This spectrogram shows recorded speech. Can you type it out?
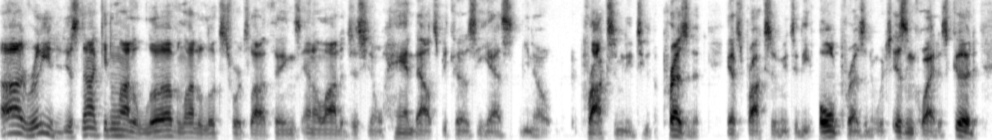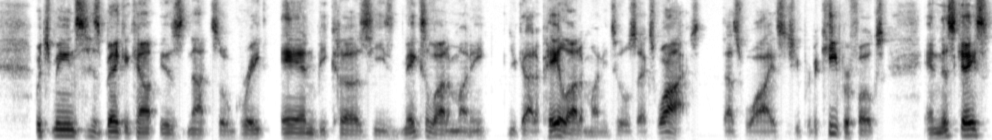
uh, really is not getting a lot of love and a lot of looks towards a lot of things and a lot of just, you know, handouts because he has, you know, proximity to the president. He has proximity to the old president, which isn't quite as good, which means his bank account is not so great. And because he makes a lot of money, you got to pay a lot of money to those ex-wives. That's why it's cheaper to keep her, folks. In this case,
